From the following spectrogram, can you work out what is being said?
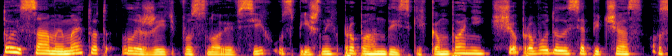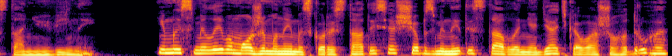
Той самий метод лежить в основі всіх успішних пропагандистських кампаній, що проводилися під час останньої війни, і ми сміливо можемо ними скористатися, щоб змінити ставлення дядька вашого друга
